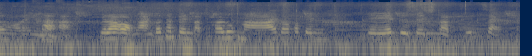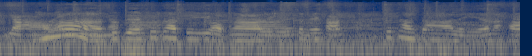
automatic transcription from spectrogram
งอะไรอย่างเงี้ยค่ะ เวลาออกงานก็จะเป็นแบบผ้าลูกไม้แล้วก็เป็นเดรสหรือเป็นแบบชุดแสกยาวอ่าอะไรอย่างเงี้ชุยดเดรสชุดค่ะราตรีออกงานอะไรอย่างเงี้ยใช่ไหมคะชุดทางการอะไรอย่างเงี้ยนะคะ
